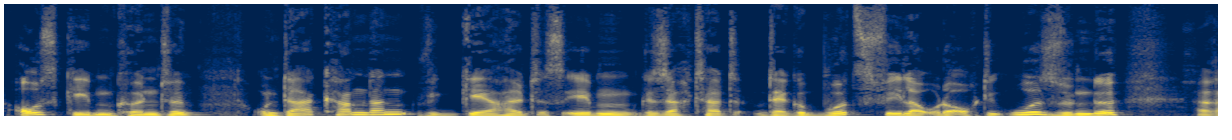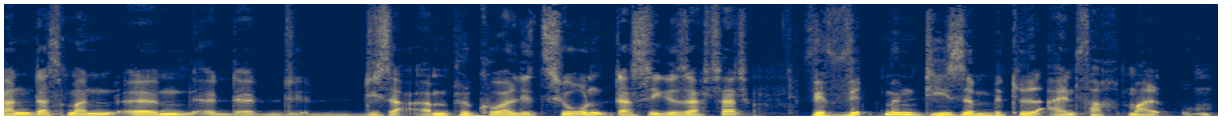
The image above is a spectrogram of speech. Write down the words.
ausgeben könnte. Und da kam dann, wie Gerhard es eben gesagt hat, der Geburtsfehler oder auch die Ursünde heran, dass man ähm, dieser Ampelkoalition, dass sie gesagt hat, wir widmen diese Mittel einfach mal um.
